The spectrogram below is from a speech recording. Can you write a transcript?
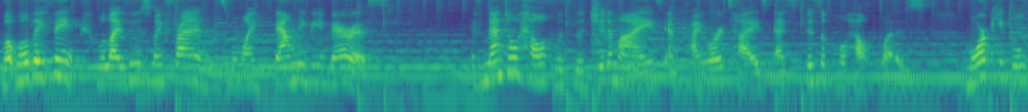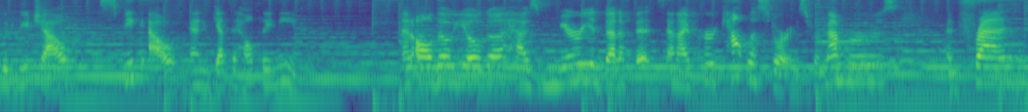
What will they think? Will I lose my friends? Will my family be embarrassed? If mental health was legitimized and prioritized as physical health was, more people would reach out, speak out, and get the help they need. And although yoga has myriad benefits, and I've heard countless stories from members and friends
